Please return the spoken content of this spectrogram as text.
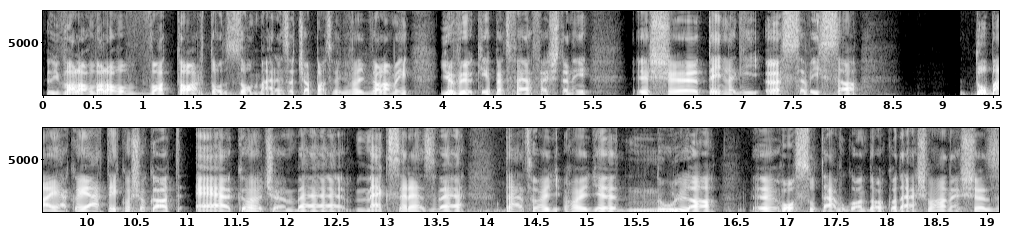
hogy valahova, valahova tartozzon már ez a csapat, vagy, vagy valami jövőképet felfesteni, és tényleg így össze-vissza dobálják a játékosokat elkölcsönbe, megszerezve, tehát hogy, hogy nulla hosszú távú gondolkodás van, és ez,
